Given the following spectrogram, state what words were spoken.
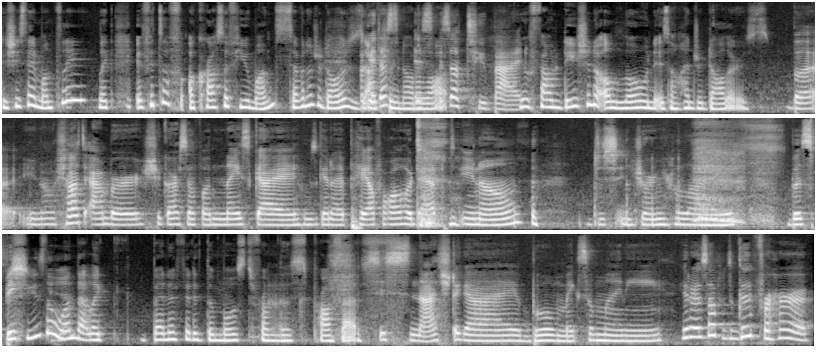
Did she say monthly? Like if it's a f- across a few months, seven hundred dollars is Okay, actually not a lot. it's not too bad. Your foundation alone is a hundred dollars. But you know, shout out to Amber. She got herself a nice guy who's gonna pay off all her debt. You know, just enjoying her life. But speak, She's the one that like benefited the most from this process. she snatched a guy. Boom, make some money. You know, it's up. It's good for her.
